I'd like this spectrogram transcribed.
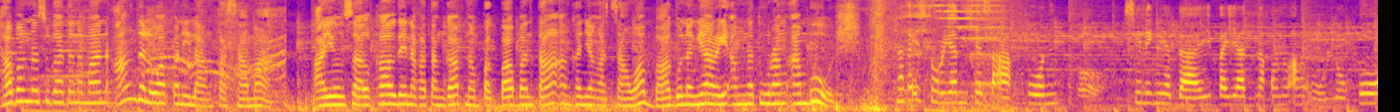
habang nasugatan naman ang dalawa pa nilang kasama. Ayon sa alkalde, nakatanggap ng pagbabanta ang kanyang asawa bago nangyari ang naturang ambush. Nakaistorya ni siya sa akon. Siling niya day, bayad na kuno ang ulo ko.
